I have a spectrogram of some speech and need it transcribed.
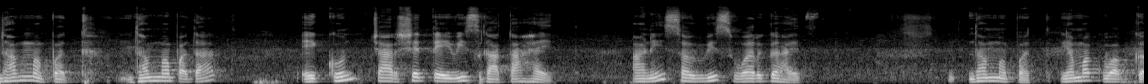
धम्मपद. धम्मपदात एकूण चारशे तेवीस गाथा आहेत आणि सव्वीस वर्ग आहेत. धम्मपद यमकवग्ग.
